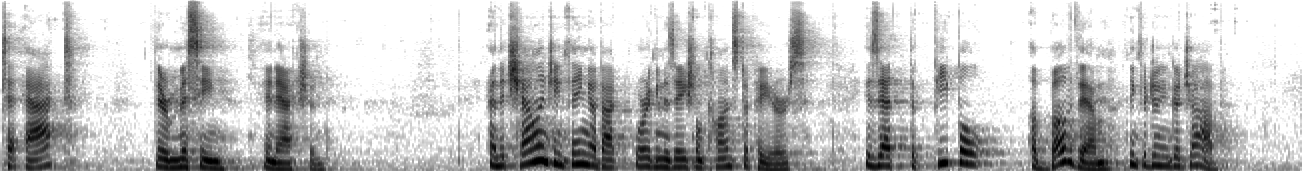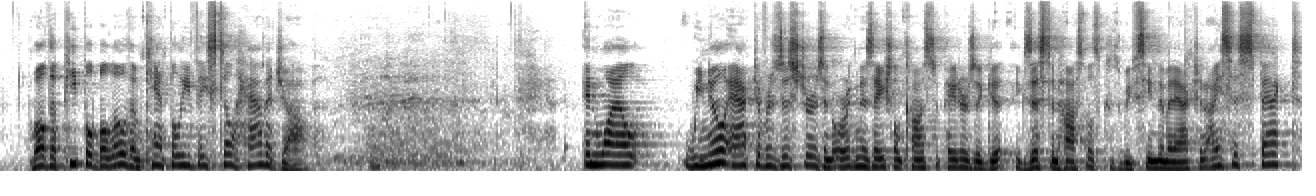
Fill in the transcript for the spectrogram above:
to act, they're missing in action. And the challenging thing about organizational constipators is that the people above them think they're doing a good job, while the people below them can't believe they still have a job. and while we know active resistors and organizational constipators exist in hospitals because we've seen them in action, I suspect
